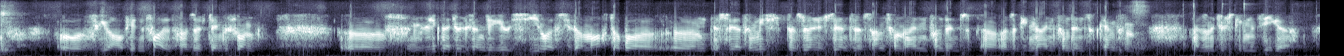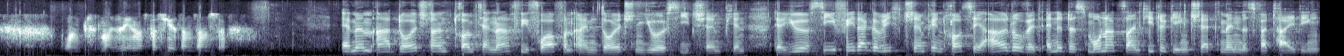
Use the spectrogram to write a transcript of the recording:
Äh, ja, auf jeden Fall. Also ich denke schon. Liegt natürlich an der UFC, was sie da macht, aber es wäre für mich persönlich sehr interessant, von einem von denen, zu, äh, also gegen einen von denen zu kämpfen. Also natürlich gegen den Sieger. Und mal sehen, was passiert am Samstag. MMA Deutschland träumt ja nach wie vor von einem deutschen UFC-Champion. Der UFC-Federgewicht-Champion José Aldo wird Ende des Monats seinen Titel gegen Chad Mendes verteidigen.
